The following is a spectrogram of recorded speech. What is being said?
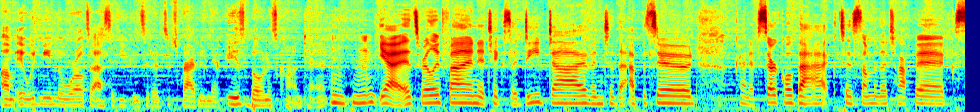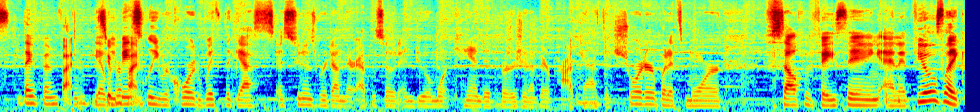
um, it would mean the world to us if you considered subscribing. There is bonus content. hmm Yeah, it's really fun. It takes a deep dive into the episode, kind of circle back to some of the topics. They've been fun. Yeah, Super we fun. basically record with the guests as soon as we're done their episode and do a more candid version of their podcast. It's shorter, but it's more self-effacing, and it feels like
